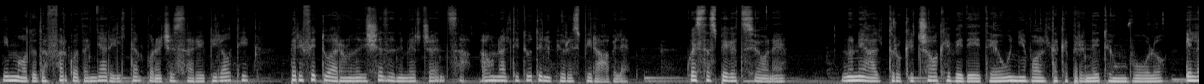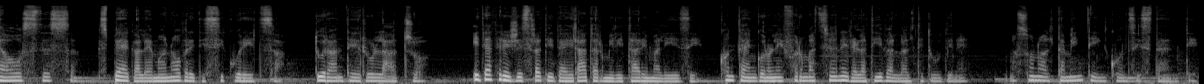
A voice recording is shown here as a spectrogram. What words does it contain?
in modo da far guadagnare il tempo necessario ai piloti per effettuare una discesa d'emergenza a un'altitudine più respirabile. Questa spiegazione non è altro che ciò che vedete ogni volta che prendete un volo e la hostess spiega le manovre di sicurezza durante il rollaggio. I dati registrati dai radar militari malesi contengono le informazioni relative all'altitudine, ma sono altamente inconsistenti.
